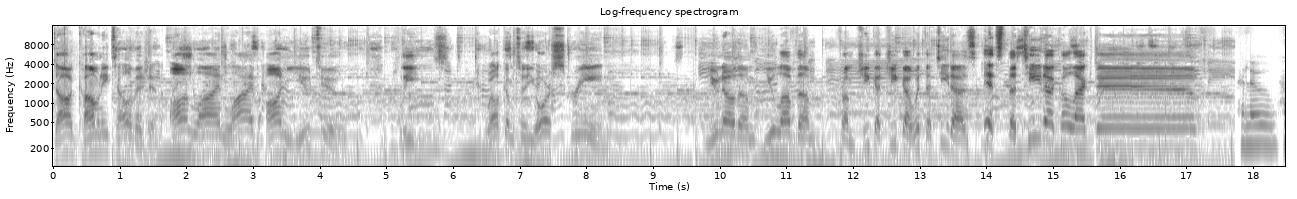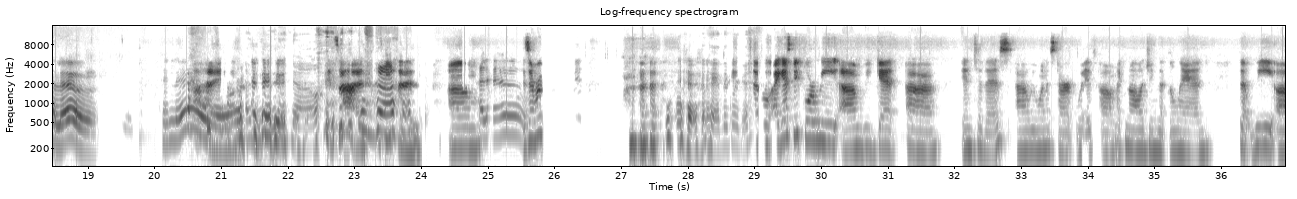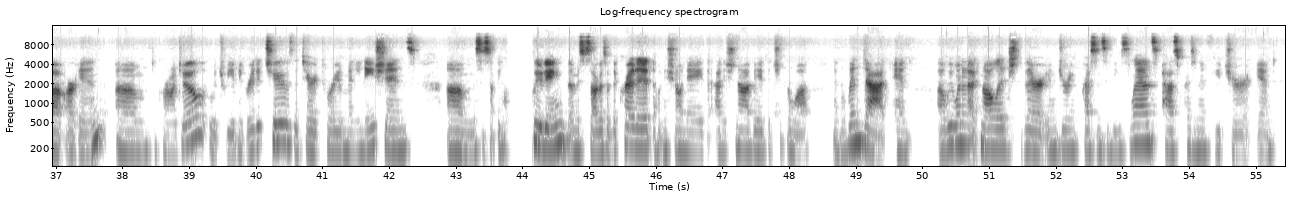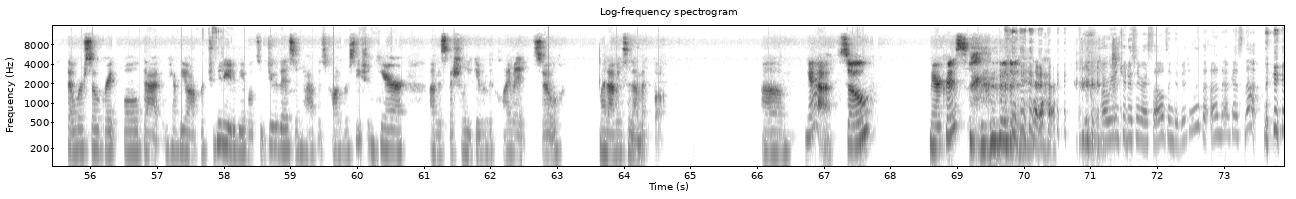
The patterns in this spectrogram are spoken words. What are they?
To Dog Comedy Television, online live on YouTube. Please, welcome to your screen. You know them, you love them. From Chica Chica with the Titas, it's the Tita Collective. Hello. Hello. Hello. Hi. Unmuted now. It's us, Ethan. Um, Hello. is everyone? okay, I think we're good. so I guess before we um, we get uh, into this, uh, we want to start with um, acknowledging that the land that we uh, are in, um, to Toronto, which we immigrated to, is the territory of many nations, um, including the Mississaugas of the Credit, the Haudenosaunee, the Anishinaabe, the Chippewa, and the Wendat. And uh, we want to acknowledge their enduring presence in these lands, past, present, and future, and that we're so grateful that we have the opportunity to be able to do this and have this conversation here, um, especially given the climate. So, maraming salamat po. Um, yeah, so, Maricris. Are we introducing ourselves individually? But uh, no, I guess not.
